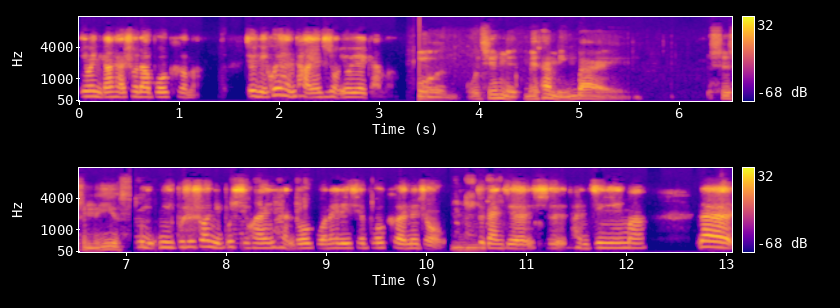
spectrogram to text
因为你刚才说到播客嘛，就你会很讨厌这种优越感吗？我我其实没没太明白。是什么意思？你你不是说你不喜欢很多国内的一些播客那种，就感觉是很精英吗？那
